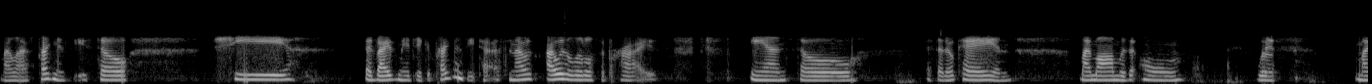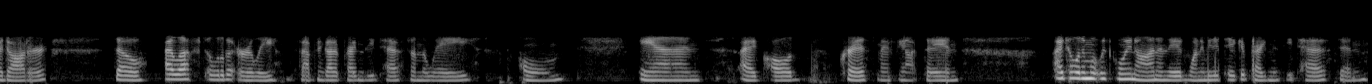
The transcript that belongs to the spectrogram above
my last pregnancy, so she advised me to take a pregnancy test, and I was I was a little surprised, and so I said okay, and my mom was at home with my daughter. So I left a little bit early, stopped and got a pregnancy test on the way home. And I called Chris, my fiance, and I told him what was going on, and they had wanted me to take a pregnancy test. And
